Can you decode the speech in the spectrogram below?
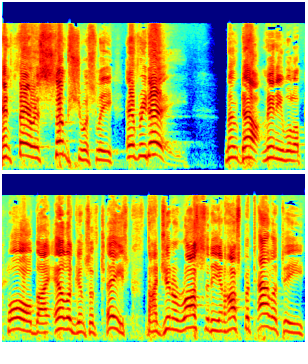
and farest sumptuously every day, no doubt many will applaud thy elegance of taste, thy generosity and hospitality.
